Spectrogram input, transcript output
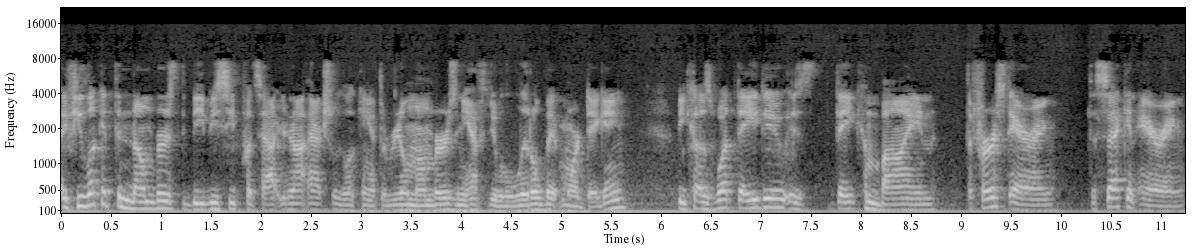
If you look at the numbers the BBC puts out, you're not actually looking at the real numbers, and you have to do a little bit more digging. Because what they do is they combine the first airing, the second airing,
